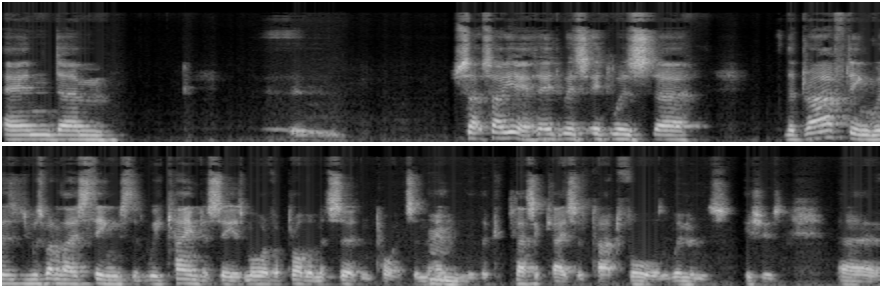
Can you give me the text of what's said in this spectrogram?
and um, so so yeah, it was it was. Uh, the drafting was was one of those things that we came to see as more of a problem at certain points, and, mm. and the classic case of Part Four, the women's issues, uh,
